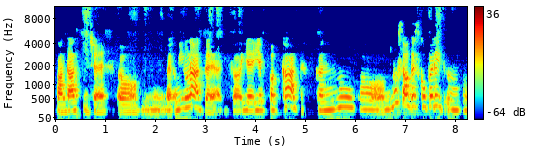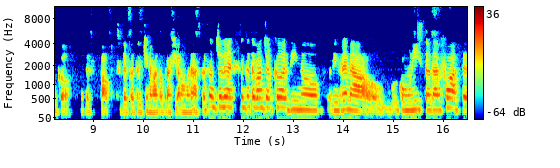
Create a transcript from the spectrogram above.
fantastice, uh, minunate, adică e, e păcat că nu, nu s-au descoperit încă de fapt, de către cinematografia românească. Sunt, cele, sunt câteva încercări din, uh, din vremea uh, comunistă, dar foarte,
